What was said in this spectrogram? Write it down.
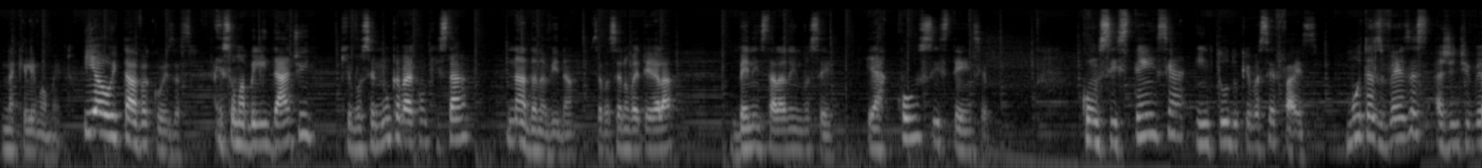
naquele momento. E a oitava coisa, essa é uma habilidade que você nunca vai conquistar nada na vida, se você não vai ter ela bem instalado em você é a consistência. Consistência em tudo que você faz. Muitas vezes a gente vê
